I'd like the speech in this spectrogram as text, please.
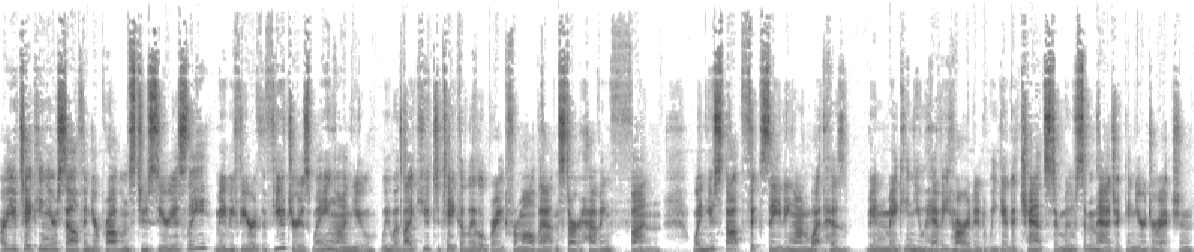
Are you taking yourself and your problems too seriously? Maybe fear of the future is weighing on you. We would like you to take a little break from all that and start having fun. When you stop fixating on what has been making you heavy hearted, we get a chance to move some magic in your direction.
